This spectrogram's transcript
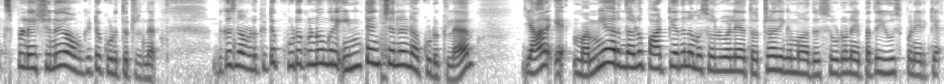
எக்ஸ்ப்ளனேஷனையும் அவங்ககிட்ட கொடுத்துட்ருந்தேன் பிகாஸ் நான் அவளுக்கிட்ட கொடுக்கணுங்கிற இன்டென்ஷனில் நான் கொடுக்கல. யார் மம்மியாக இருந்தாலும் பாட்டியாக தான் நம்ம சொல்லுவோம் இல்லையா? தொற்றாதீங்கம்மா அது சுடும் நான் இப்போ தான் யூஸ் பண்ணியிருக்கேன்.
